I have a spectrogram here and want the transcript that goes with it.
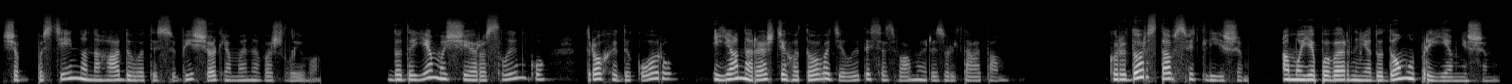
щоб постійно нагадувати собі, що для мене важливо. Додаємо ще рослинку, трохи декору, і я нарешті готова ділитися з вами результатом. Коридор став світлішим, а моє повернення додому приємнішим.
